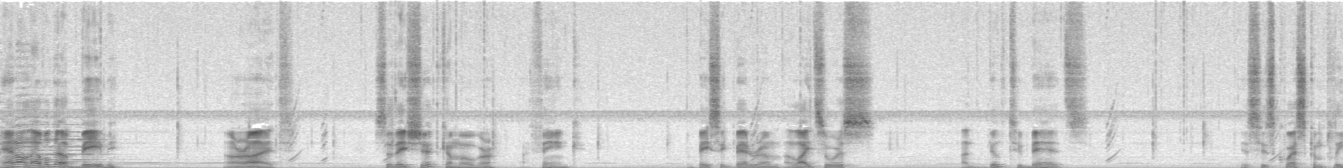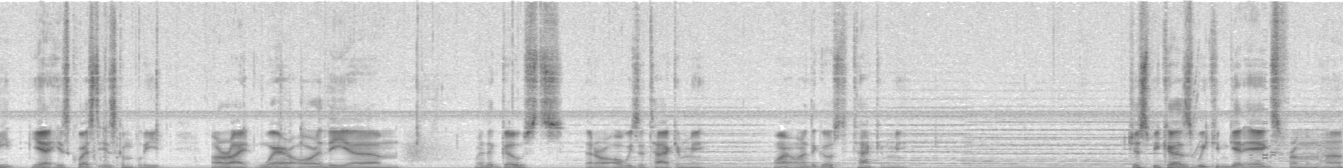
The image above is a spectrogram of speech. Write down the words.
And I leveled up, baby. Alright. So they should come over, I think. A basic bedroom, a light source. I built two beds. Is his quest complete? Yeah, his quest is complete. Alright, where are the, um... Where are the ghosts that are always attacking me? Why aren't the ghosts attacking me? Just because we can get eggs from them, huh?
